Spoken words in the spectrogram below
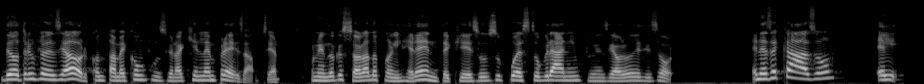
de otro influenciador. Contame cómo funciona aquí en la empresa, ¿cierto? Suponiendo que estoy hablando con el gerente, que es un supuesto gran influenciador o decisor. En ese caso, el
